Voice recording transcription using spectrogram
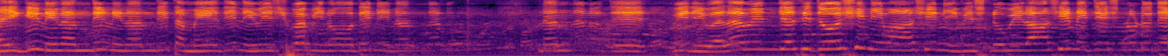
ఐగిని నందిని నందిత మేదిని విశ్వ వినోదిని నందను నందనుతే విరివర వింజసి జోషిని వాషిని విష్ణు విరాశిని జిష్ణుడుదే.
